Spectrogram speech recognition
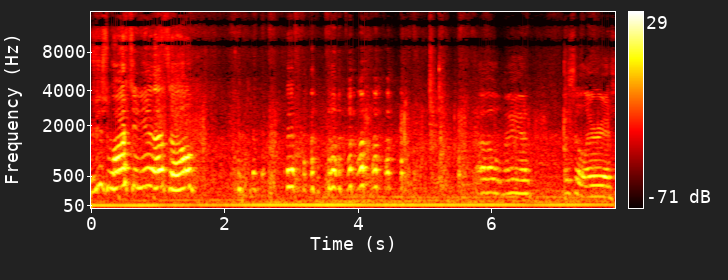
We're just watching you, that's all. oh man, that's hilarious.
